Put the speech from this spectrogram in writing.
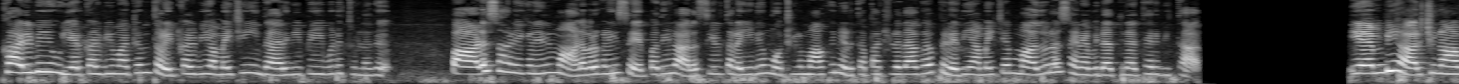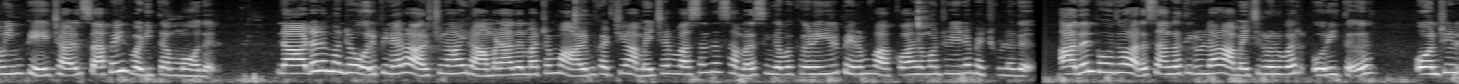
கல்வி உயர்கல்வி மற்றும் தொழிற்கல்வி அமைச்சு இந்த அறிவிப்பை விடுத்துள்ளது. பாடசாலைகளில் மாணவர்களை சேர்ப்பதில் அரசியல் தலையீடு முற்றிலுமாக நிறுத்தப்பட்டுள்ளதாக பிரதி அமைச்சர் மதுர செனவிரத்ன தெரிவித்தார். எம்பி அர்ஜுனாவின் பேச்சால் சபையில் வெடித்த மோதல். நாடாளுமன்ற உறுப்பினர் அர்ஜுனாய் ராமநாதன் மற்றும் ஆளும் கட்சி அமைச்சர் வசந்த சமரசிங்கவுக்கு இடையில் பெரும் வாக்குவாதம் ஒன்று இடம்பெற்றுள்ளது. அதன்போது அரசாங்கத்தில் உள்ள அமைச்சர் ஒருவர் உரித்து ஒன்றில்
